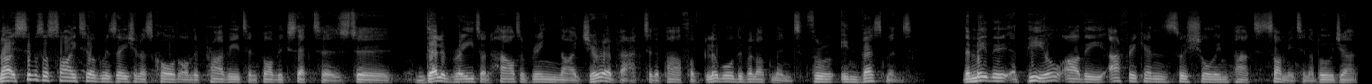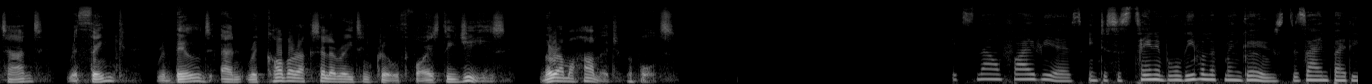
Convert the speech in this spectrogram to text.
Now, a civil society organization has called on the private and public sectors to deliberate on how to bring Nigeria back to the path of global development through investment. They made the appeal at the African Social Impact Summit in Abuja tagged Rethink, Rebuild and Recover Accelerating Growth for SDGs. Mira Mohammed reports. It's now five years into Sustainable Development Goals designed by the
